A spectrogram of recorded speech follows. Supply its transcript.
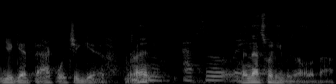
you get back what you give, right? Absolutely. And that's what he was all about.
